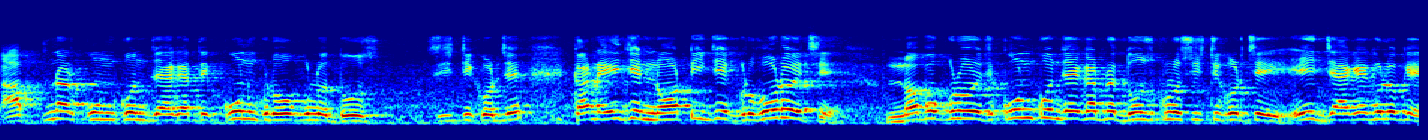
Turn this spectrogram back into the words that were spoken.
আপনার কোন কোন জায়গাতে কোন গ্রহগুলো দোষ সৃষ্টি করছে। কারণ এই যে নটি যে গ্রহ রয়েছে, নবগ্রহ রয়েছে, কোন কোন জায়গায় আপনার দোষগুলো সৃষ্টি করছে, এই জায়গাগুলোকে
